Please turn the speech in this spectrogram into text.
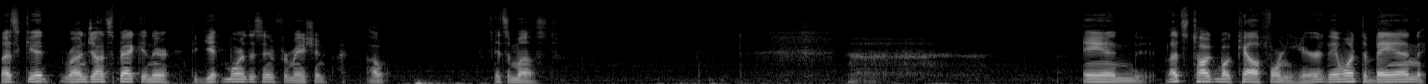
Let's get Ron Johnson back in there to get more of this information out. It's a must. And let's talk about California here. They want to ban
